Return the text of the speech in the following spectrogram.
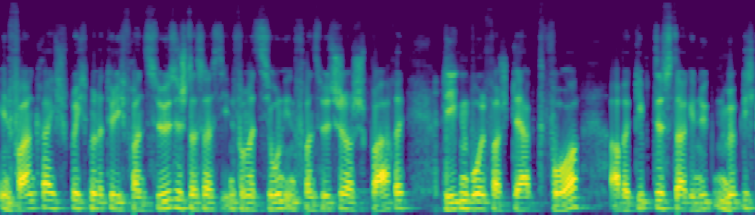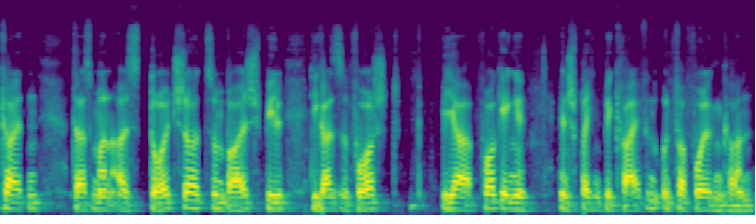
In Frankreich spricht man natürlich Französisch, das heißt, die Informationen in französischer Sprache liegen wohl verstärkt vor. Aber gibt es da genügend Möglichkeiten, dass man als Deutscher zum Beispiel die ganzen Vor ja, Vorgänge entsprechend begreifen und verfolgen kann?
